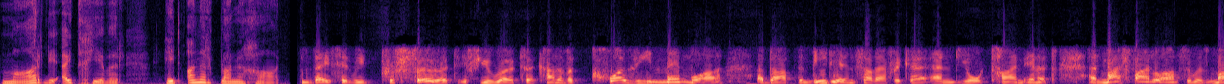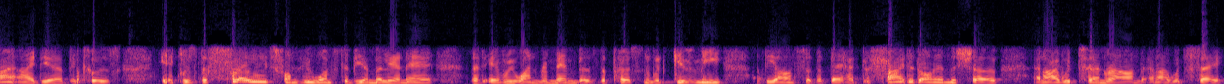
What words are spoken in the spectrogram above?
Maar die uitgewer het ander planne gehad. They said we'd prefer it if you wrote a kind of a quasi memoir about the media in South Africa and your time in it. And my final answer was my idea because it was the phrase from Who Wants to Be a Millionaire that everyone remembers. The person would give me the answer that they had decided on in the show, and I would turn around and I would say,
